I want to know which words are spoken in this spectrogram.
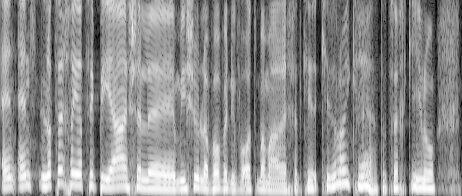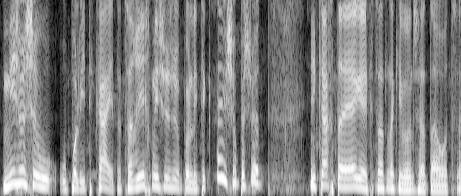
אין, אין, לא צריך להיות ציפייה של uh, מישהו לבוא ולבעוט במערכת, כי, כי זה לא יקרה. אתה צריך כאילו מישהו שהוא הוא פוליטיקאי, אתה צריך מישהו שהוא פוליטיקאי, שהוא פשוט ייקח את ההגה קצת לכיוון שאתה רוצה.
